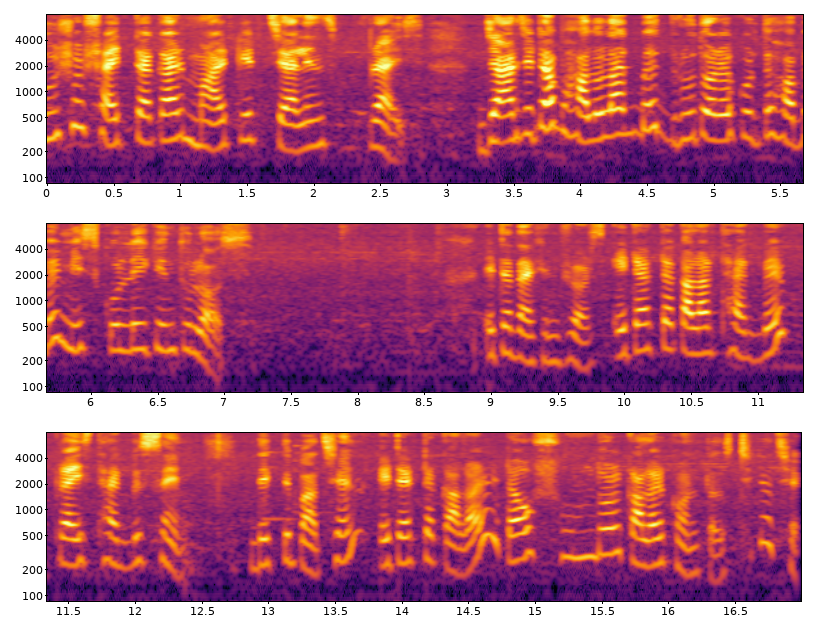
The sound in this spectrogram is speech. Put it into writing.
দুশো ষাট টাকার মার্কেট চ্যালেঞ্জ প্রাইস যার যেটা ভালো লাগবে, দ্রুত অর্ডার করতে হবে মিস করলেই কিন্তু লস এটা দেখেন ভিউয়ার্স এটা একটা কালার থাকবে প্রাইস থাকবে সেম দেখতে পাচ্ছেন, এটা একটা কালার এটাও সুন্দর কালার কন্ট্রাস্ট ঠিক আছে?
